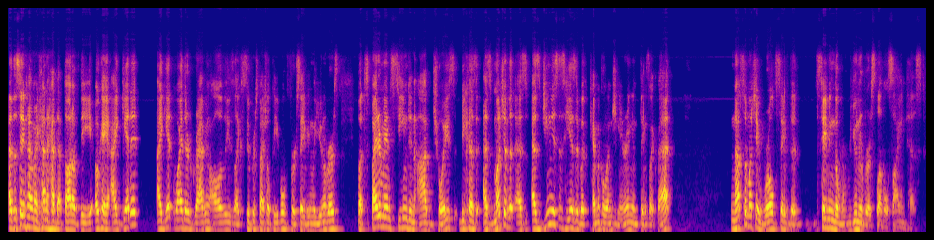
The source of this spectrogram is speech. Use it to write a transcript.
At the same time, I kind of had that thought of the okay, I get it. I get why they're grabbing all of these like super special people for saving the universe, but Spider-Man seemed an odd choice because as much of it as as genius as he is with chemical engineering and things like that, not so much a world save the saving the universe level scientist.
